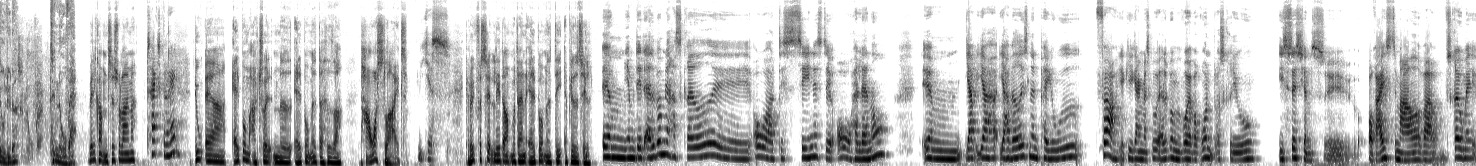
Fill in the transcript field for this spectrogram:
Du lytter til Nova. Velkommen til, Soleima. Tak skal du have. Du er albumaktuel med albumet, der hedder Powerslide. Yes. Kan du ikke fortælle lidt om, hvordan albumet det er blevet til? Øhm, jamen, det er et album, jeg har skrevet øh, over det seneste år, halvandet. Øhm, jeg, jeg, jeg har været i sådan en periode, før jeg gik i gang med at skrive albumet, hvor jeg var rundt og skrive i sessions øh, og rejste meget og var, skrev med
